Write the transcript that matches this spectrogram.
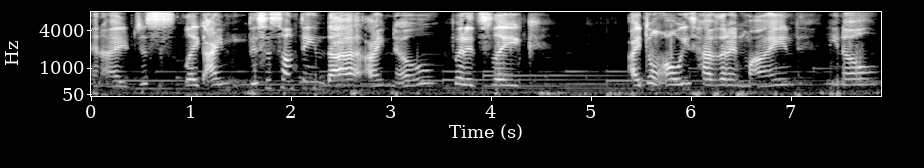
And I just like I this is something that I know, but it's like I don't always have that in mind, you know.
